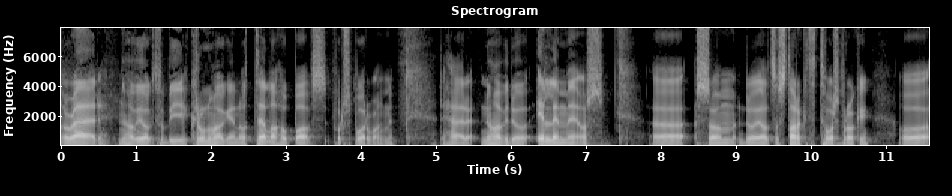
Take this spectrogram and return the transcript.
Alright, nu har vi åkt förbi Kronohagen och Tella hoppade av vår spårvagn. Det här, nu har vi då Ellen med oss eh, som då är alltså starkt tvåspråkig och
